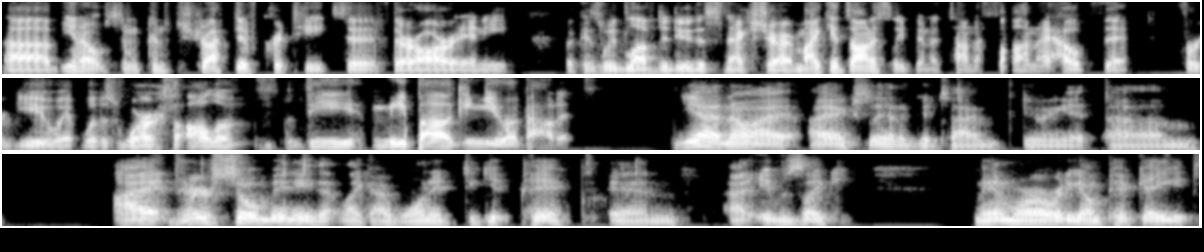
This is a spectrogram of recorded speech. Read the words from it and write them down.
uh, you know, some constructive critiques if there are any, because we'd love to do this next year. Mike, it's honestly been a ton of fun. I hope that for you, it was worth all of the me bugging you about it. Yeah, no, I I actually had a good time doing it. Um, I there's so many that like I wanted to get picked, and I, it was like, man, we're already on pick eight,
